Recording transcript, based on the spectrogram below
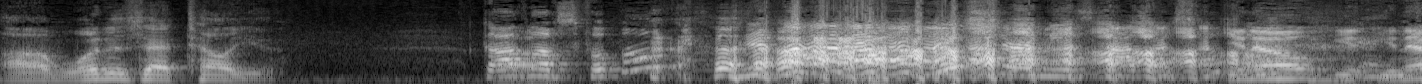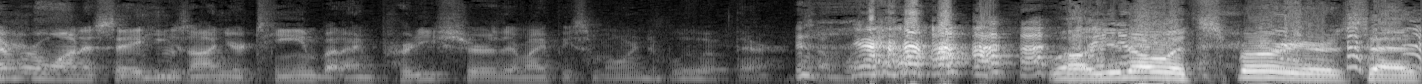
um, what does that tell you? God loves football? sure means God loves football. You know, you, you never want to say he's on your team, but I'm pretty sure there might be some orange and blue up there somewhere. Well, you know what Spurrier says.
